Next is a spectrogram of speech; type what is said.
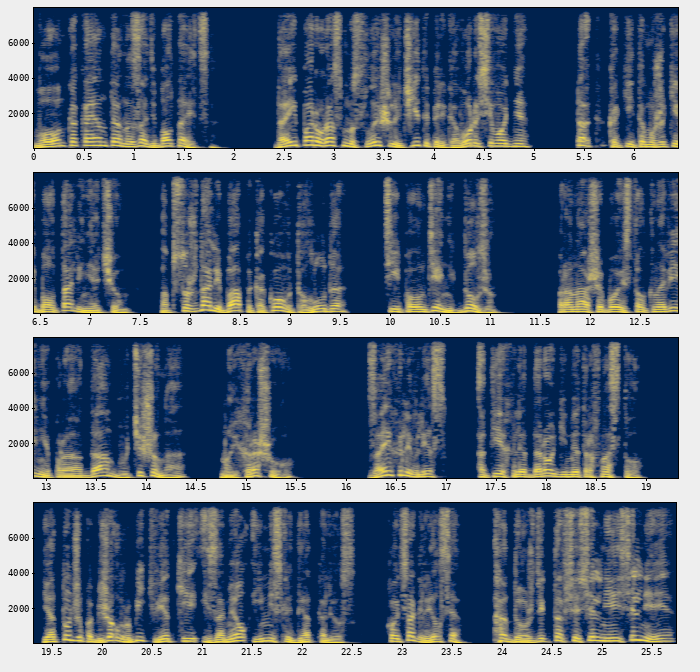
вон какая антенна сзади болтается. Да и пару раз мы слышали чьи-то переговоры сегодня. Так, какие-то мужики болтали ни о чем, обсуждали бабы какого-то луда, типа он денег должен. Про наши боестолкновения, про дамбу — тишина. Ну и хорошо. Заехали в лес, отъехали от дороги метров на сто. Я тут же побежал рубить ветки и замел ими следы от колес. Хоть согрелся. А дождик-то все сильнее и сильнее.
